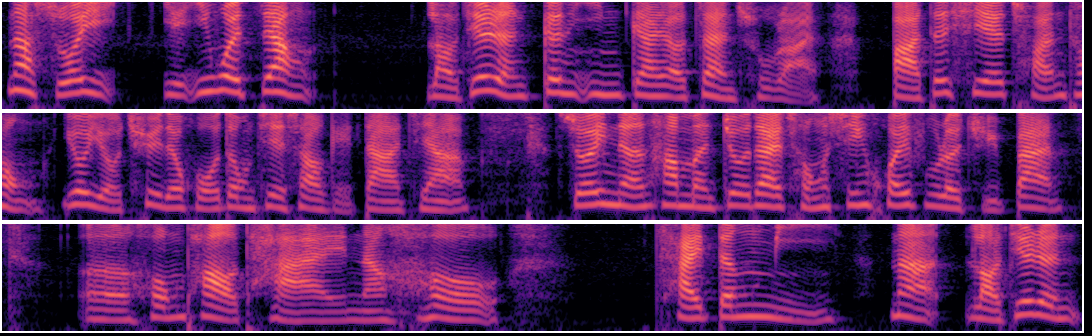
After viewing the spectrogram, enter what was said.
那所以也因为这样，老街人更应该要站出来，把这些传统又有趣的活动介绍给大家。所以呢，他们就在重新恢复了举办呃轰炮台，然后。猜灯谜，那老街人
